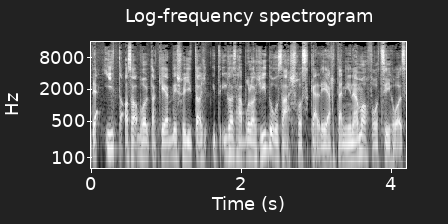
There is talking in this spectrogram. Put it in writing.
De itt az volt a kérdés, hogy itt, a, itt igazából a zsidózáshoz kell érteni, nem a focihoz.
